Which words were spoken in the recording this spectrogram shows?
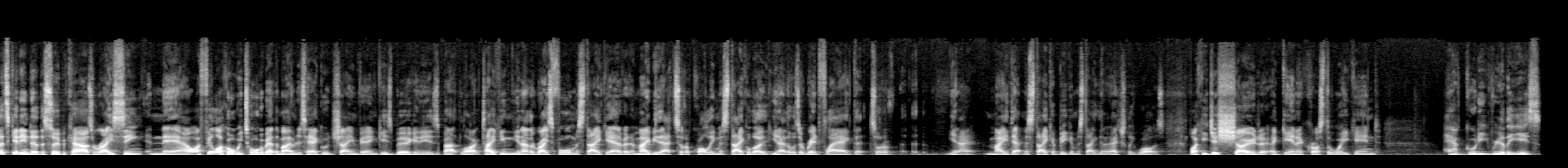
Let's get into the supercars racing now. I feel like all we talk about at the moment is how good Shane Van Gisbergen is, but like taking you know the race four mistake out of it, and maybe that sort of quality mistake, although you know there was a red flag that sort of you know made that mistake a bigger mistake than it actually was. Like he just showed again across the weekend how good he really is.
